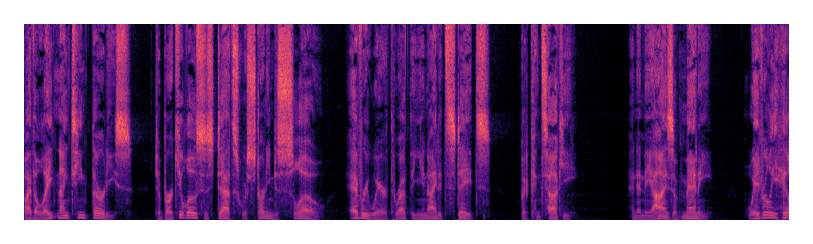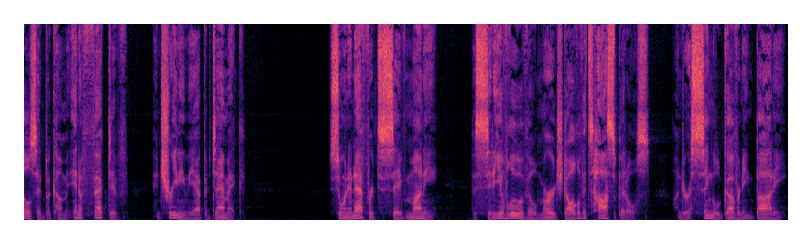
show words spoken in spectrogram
By the late 1930s, tuberculosis deaths were starting to slow everywhere throughout the United States, but Kentucky. And in the eyes of many, Waverly Hills had become ineffective in treating the epidemic. So, in an effort to save money, the city of Louisville merged all of its hospitals under a single governing body,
